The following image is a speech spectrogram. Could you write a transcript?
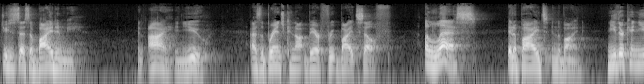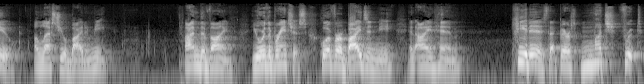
Jesus says, Abide in me, and I in you, as the branch cannot bear fruit by itself, unless it abides in the vine. Neither can you, unless you abide in me. I'm the vine, you are the branches. Whoever abides in me, and I in him, he it is that bears much fruit.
